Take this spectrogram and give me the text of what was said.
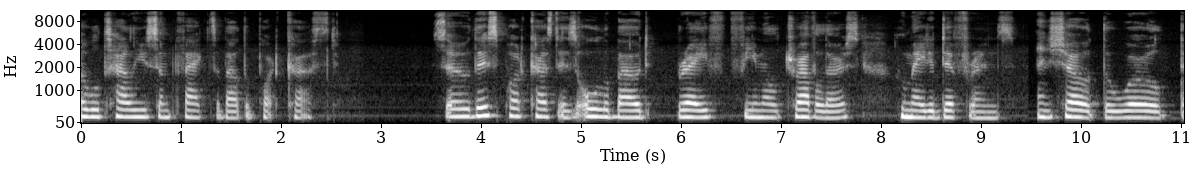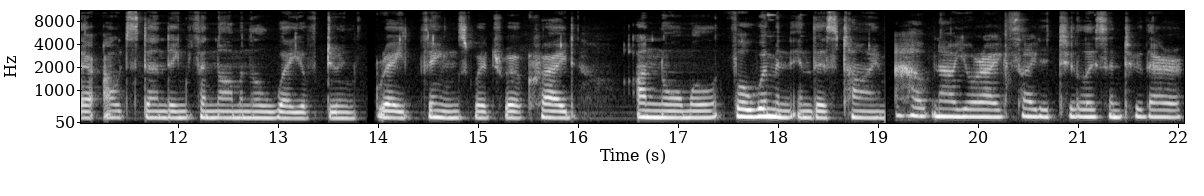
I will tell you some facts about the podcast. So, this podcast is all about brave female travelers who made a difference and showed the world their outstanding, phenomenal way of doing great things which were quite unnormal for women in this time. I hope now you are excited to listen to their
